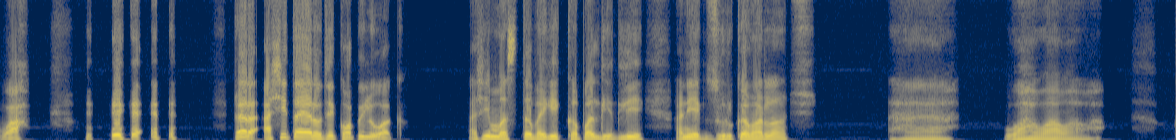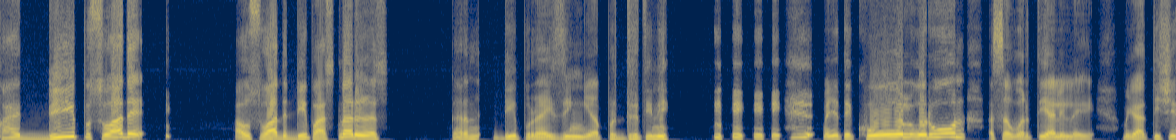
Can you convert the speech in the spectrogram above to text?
वा तर अशी तयार होते कॉफी लुवाक. अशी मस्तपैकी कपल घेतली आणि एक झुरकं मारलं. हा, वा वा वा वा काय डीप स्वाद आहे. अहो स्वाद डीप असणारच. कारण डीप रायझिंग या पद्धतीने म्हणजे ते खोल वरून असं वरती आलेलं आहे. म्हणजे अतिशय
